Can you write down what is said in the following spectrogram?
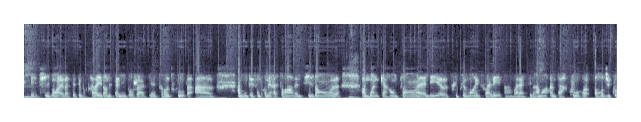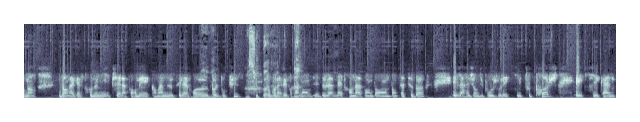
Mhm. Et puis, bon, à la base, c'était pour travailler dans des familles bourgeoises et elle se retrouve à, euh, à monter son premier restaurant à 26 ans. Euh, À moins de 40 ans, elle est euh, triplement étoilée. Enfin, voilà, c'est vraiment un parcours euh, hors du commun dans la gastronomie. Et puis, elle a formé quand même le célèbre Ah. Paul Bocuse. Paul. Donc on avait vraiment envie de la mettre en avant dans, dans cette box. Et la région du Beaujolais qui est toute proche et qui est quand même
